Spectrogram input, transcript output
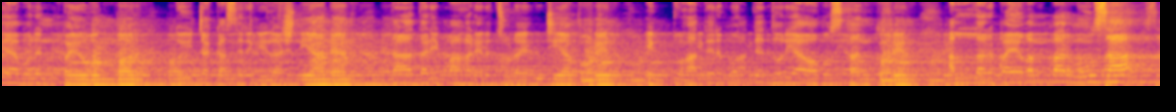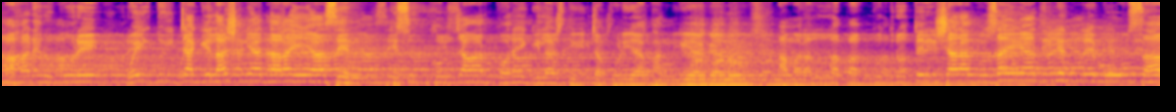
দেয়া বলেন, পয়গম্বর দুইটা কাছের গিলাস নিয়ে নেন তাড়াতাড়ি পাহাড়ের চূড়ায় উঠিয়া পড়েন। একটু হাতের মধ্যে ধরিয়া অবস্থান করেন। আল্লাহর পয়গম্বর মূসা পাহাড়ের উপরে ওই দুইটা গিলাস নিয়ে দাঁড়াইয়া আছেন। কিছুক্ষণ যাওয়ার পরে গিলাস দুইটা পড়িয়া ভাঙ্গিয়া গেল। আমার আল্লাহ পাক কুদরতের ইশারা বুঝাইয়া দিলেন, রে মূসা,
